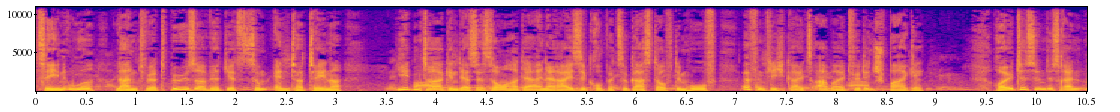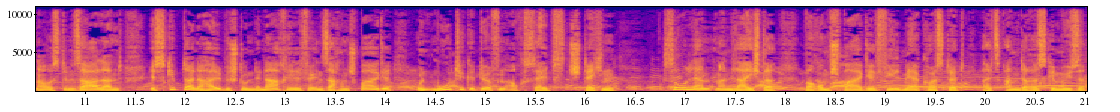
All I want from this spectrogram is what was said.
10 Uhr, Landwirt Böser wird jetzt zum Entertainer. Jeden Tag in der Saison hat er eine Reisegruppe zu Gast auf dem Hof, Öffentlichkeitsarbeit für den Spargel. Heute sind es Rentner aus dem Saarland. Es gibt eine halbe Stunde Nachhilfe in Sachen Spargel und Mutige dürfen auch selbst stechen. So lernt man leichter, warum Spargel viel mehr kostet als anderes Gemüse.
